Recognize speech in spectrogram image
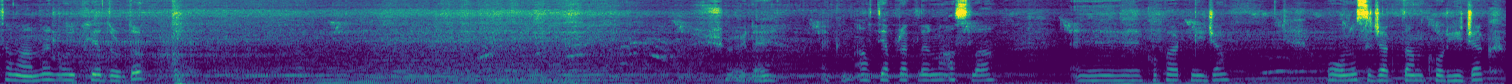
tamamen uykuya durdu. Şöyle bakın alt yapraklarını asla eee, kopartmayacağım. O onu sıcaktan koruyacak.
